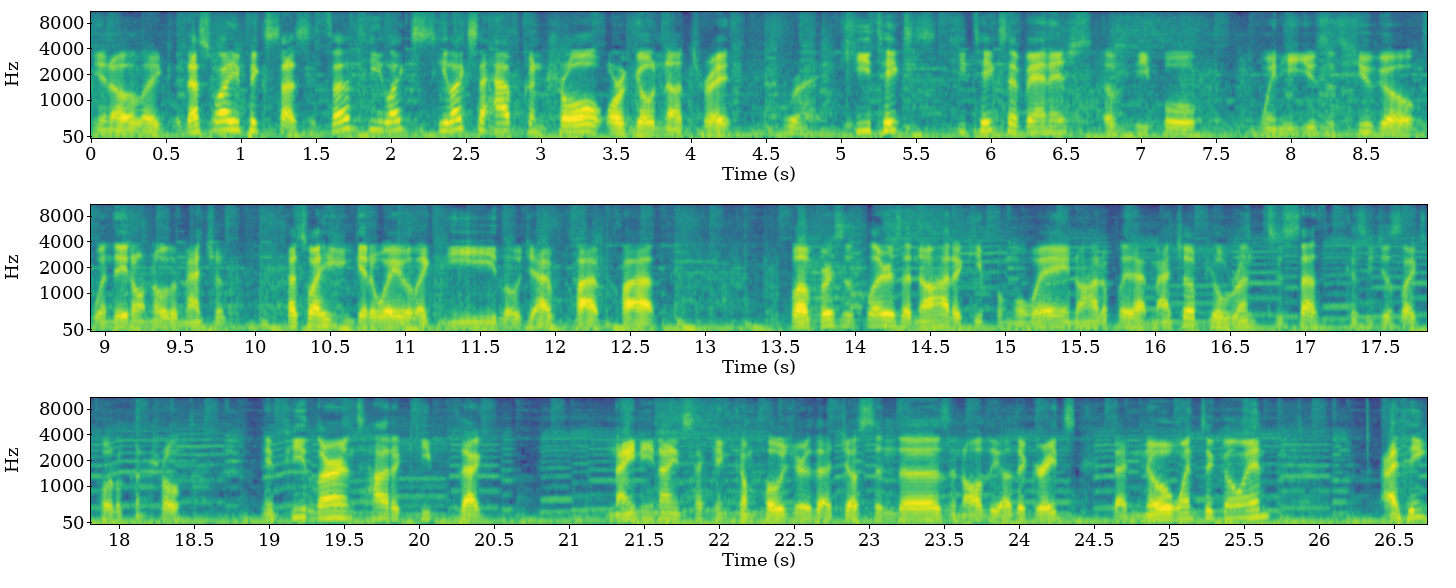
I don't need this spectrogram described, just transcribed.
You know, like that's why he picks Seth. Seth he likes he likes to have control or go nuts, right? Right. He takes he takes advantage of people when he uses Hugo when they don't know the matchup. That's why he can get away with like knee, low jab, clap, clap. But versus players that know how to keep him away and know how to play that matchup, he'll run to Seth because he just likes total control. If he learns how to keep that 99 second composure that Justin does and all the other greats that know when to go in, I think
